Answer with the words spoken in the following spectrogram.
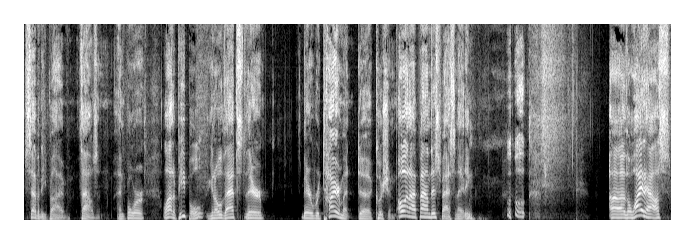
75,000. And for a lot of people, you know, that's their their retirement uh, cushion. Oh, and I found this fascinating. uh, the White House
